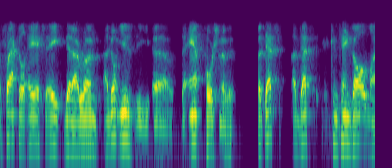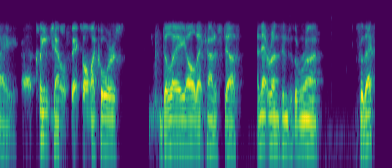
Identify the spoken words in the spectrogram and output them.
a Fractal AX8 that I run. I don't use the uh, the amp portion of it, but that's uh, that contains all my uh, clean channel effects, all my chorus, delay, all that kind of stuff, and that runs into the runt. So that's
